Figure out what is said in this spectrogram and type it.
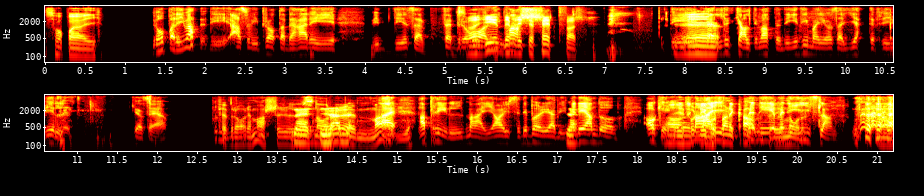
så hoppar jag i. du hoppar i vattnet. Det är, alltså vi pratar, det här är, det är så här februari, in det med mars. lite fett först. Det är Eh. väldigt kallt i vattnet. Det är ingenting man gör så här jättefrivilligt. Kan jag säga. Februari, mars, är det Men snarare ladda- maj. April, maj, ja just det, det börjar bli. Men det är ändå, okej, Ja, det är fort- det är maj, kallt, men det är, men det är. Island. Ja.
